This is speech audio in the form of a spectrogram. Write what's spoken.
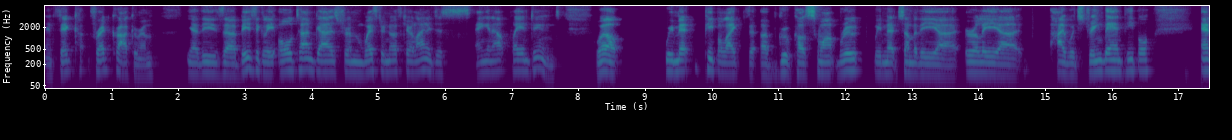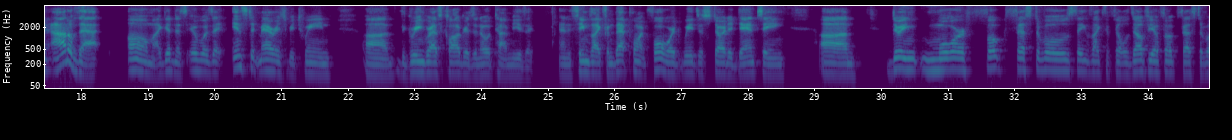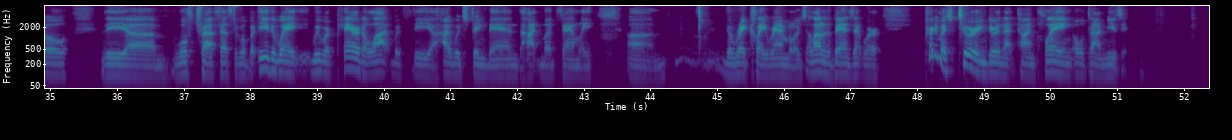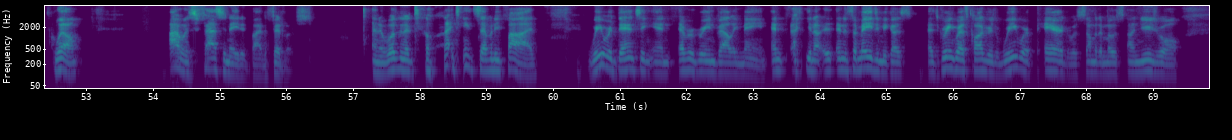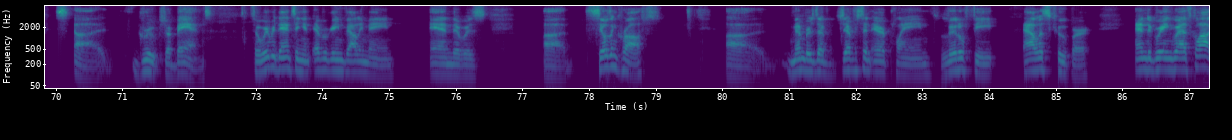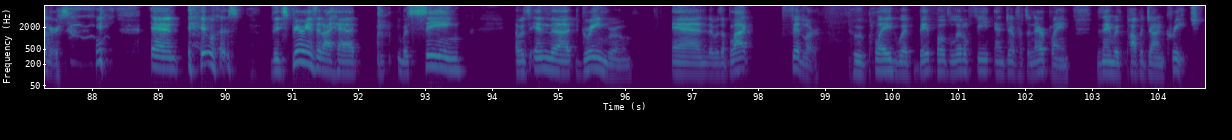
and Fred, Fred Cockerham, you know, these uh, basically old time guys from Western North Carolina just hanging out playing tunes. Well, we met people like the, a group called Swamp Root. We met some of the uh, early uh, Highwood String Band people. And out of that, oh my goodness, it was an instant marriage between uh, the Green Grass Cloggers and old time music. And it seems like from that point forward, we just started dancing, um, doing more folk festivals, things like the Philadelphia Folk Festival, the um, Wolf Trap Festival. But either way, we were paired a lot with the uh, Highwood String Band, the Hot Mud Family, um, the Red Clay Ramblers, a lot of the bands that were pretty much touring during that time, playing old time music. Well, I was fascinated by the fiddlers. And it wasn't until 1975 we were dancing in Evergreen Valley, Maine. And you know, and it's amazing because as Green Grass Cloggers, we were paired with some of the most unusual uh, groups or bands. So we were dancing in Evergreen Valley, Maine, and there was uh, Seals and Crofts, uh, members of Jefferson Airplane, Little Feat, Alice Cooper, and the Green Grass Cloggers. and it was the experience that I had was seeing, I was in the green room and there was a black fiddler who played with both Little Feat and Jefferson Airplane. His name was Papa John Creech.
